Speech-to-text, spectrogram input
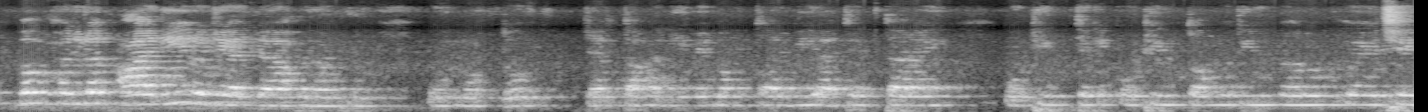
এবং হজরত আলী রাদিয়াল্লাহু আনহু উন্মুক্ত। যার তালিম এবং তার বিরাতের দ্বারাই কঠিন থেকে কঠিনতম দিন নরম হয়েছে।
